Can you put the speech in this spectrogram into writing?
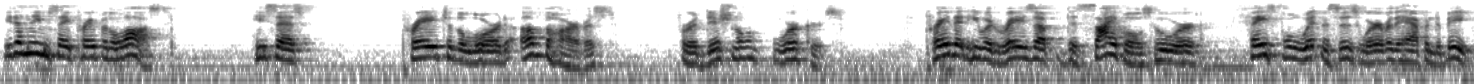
He doesn't even say pray for the lost. He says pray to the Lord of the harvest for additional workers. Pray that he would raise up disciples who were faithful witnesses wherever they happen to be.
